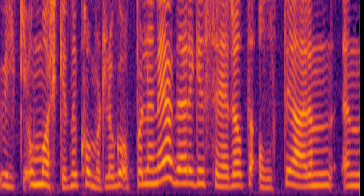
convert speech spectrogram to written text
hvilke, om markedene kommer til å gå opp eller ned. Jeg registrerer at det alltid er en, en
